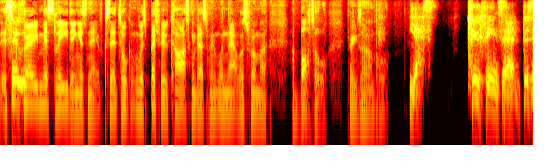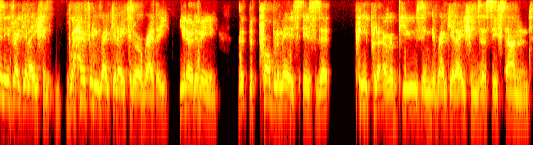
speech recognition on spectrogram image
it's so, very misleading, isn't it? Because they're talking, especially with cask investment, when that was from a, a bottle, for example. Yes. Two things there. Does it need regulation? We're heavily regulated already. You know what I mean? The, the problem is, is that people are abusing the regulations as they stand.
